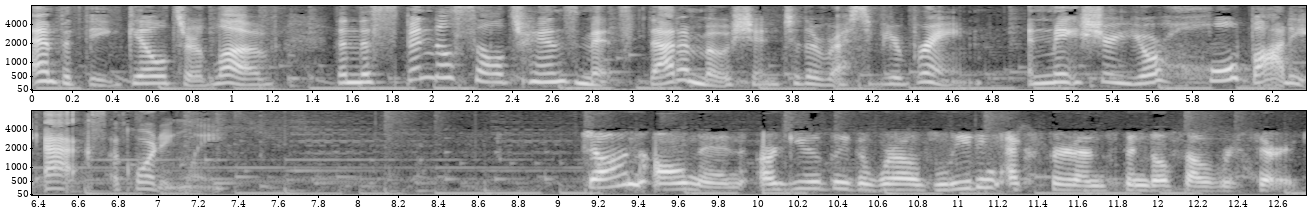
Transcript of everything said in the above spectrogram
empathy, guilt, or love, then the spindle cell transmits that emotion to the rest of your brain and makes sure your whole body acts accordingly. John Allman, arguably the world's leading expert on spindle cell research,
